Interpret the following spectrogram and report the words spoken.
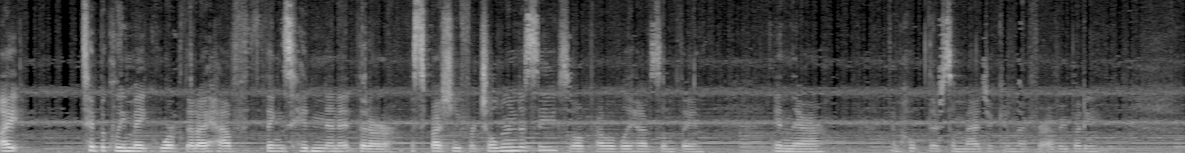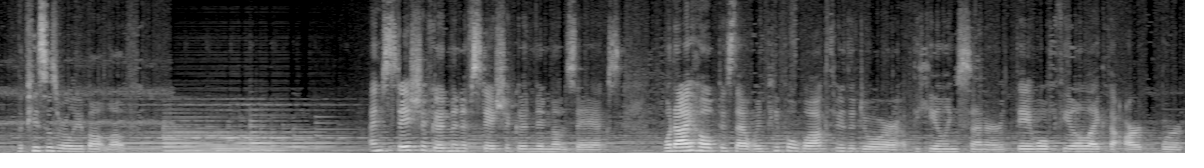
I typically make work that I have things hidden in it that are especially for children to see, so I'll probably have something in there and hope there's some magic in there for everybody. The piece is really about love. I'm Stacia Goodman of Stacia Goodman Mosaics. What I hope is that when people walk through the door of the Healing Center, they will feel like the artwork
